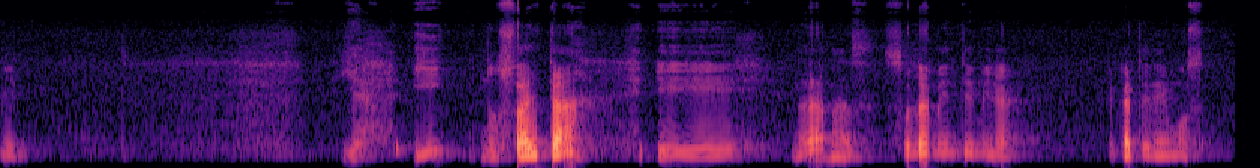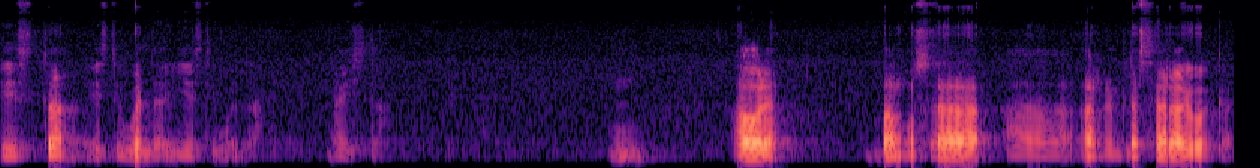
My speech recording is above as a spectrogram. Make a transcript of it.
Miren. Ya, y nos falta eh, nada más. Solamente, mira, acá tenemos esta, esta igualdad y esta igualdad. Ahí está. ¿Mm? Ahora, vamos a, a reemplazar algo acá.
